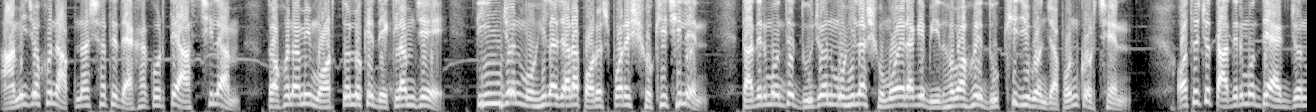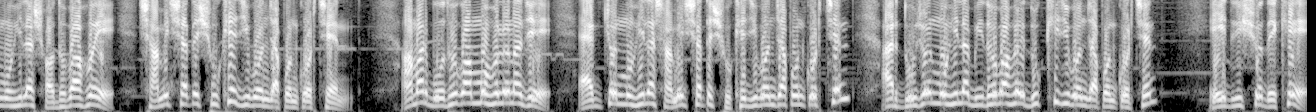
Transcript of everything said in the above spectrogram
আমি যখন আপনার সাথে দেখা করতে আসছিলাম, তখন আমি মর্তলোকে দেখলাম যে তিনজন মহিলা যারা পরস্পরের সখী ছিলেন, তাদের মধ্যে দুজন মহিলা সময়ের আগে বিধবা হয়ে দুঃখী জীবন যাপন করছেন। অথচ তাদের মধ্যে একজন মহিলা সধবা হয়ে স্বামীর সাথে সুখে জীবন যাপন করছেন। আমার বোধগম্য হলো না যে একজন মহিলা স্বামীর সাথে সুখে জীবন যাপন করছেন আর দুজন মহিলা বিধবা হয়ে দুঃখী জীবন যাপন করছেন এই দৃশ্য দেখে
